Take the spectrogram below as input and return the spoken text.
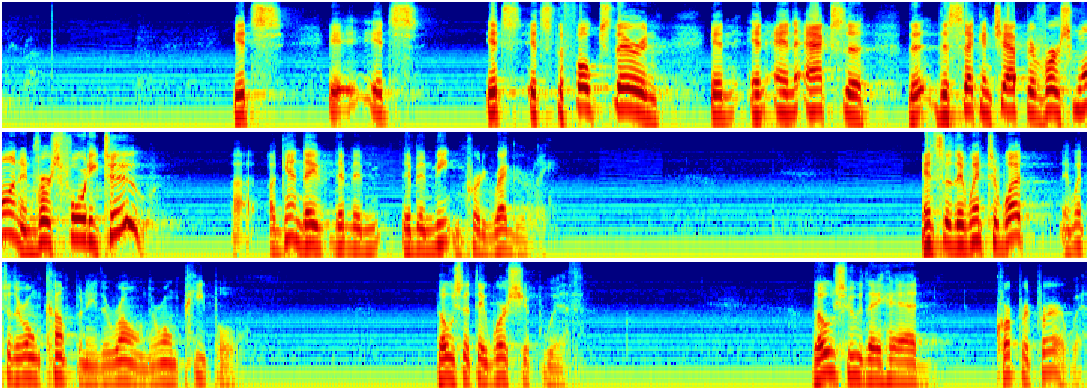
It's, it's, it's, it's the folks there in, in, in, in Acts, the, the, the second chapter, verse 1 and verse 42. Uh, again, they've, they've, been, they've been meeting pretty regularly. And so they went to what? They went to their own company, their own, their own people, those that they worshiped with, those who they had corporate prayer with.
